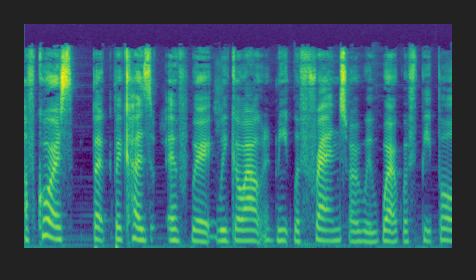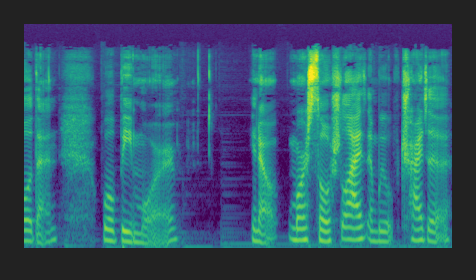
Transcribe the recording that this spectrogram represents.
of course but because if we we go out and meet with friends or we work with people then we'll be more you know more socialized and we'll try to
